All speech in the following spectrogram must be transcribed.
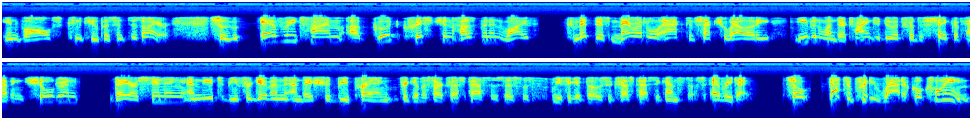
involves concupiscent desire. So every time a good Christian husband and wife commit this marital act of sexuality, even when they're trying to do it for the sake of having children, they are sinning and need to be forgiven, and they should be praying, Forgive us our trespasses as we forgive those who trespass against us every day. So that's a pretty radical claim.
